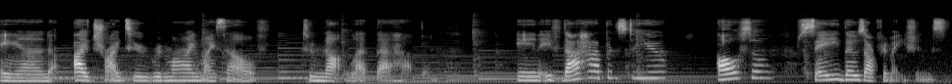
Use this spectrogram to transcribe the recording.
and I try to remind myself to not let that happen. And if that happens to you, also say those affirmations.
